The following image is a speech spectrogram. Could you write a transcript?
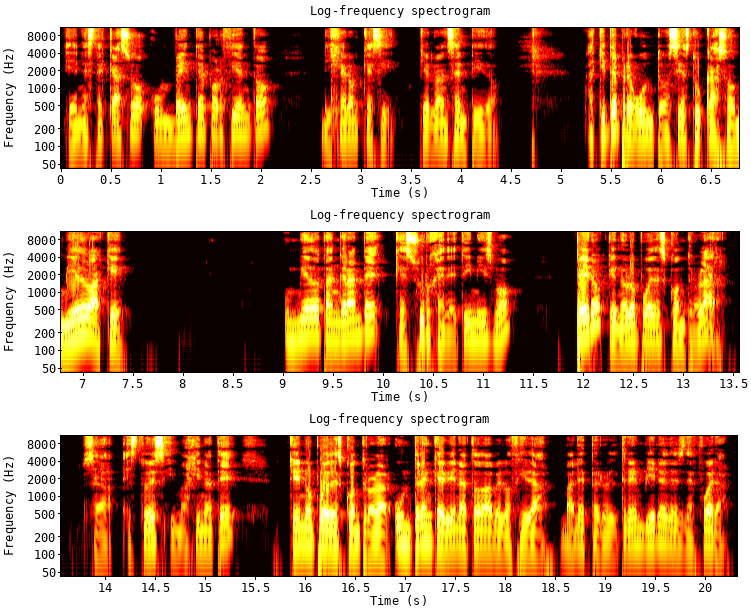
Y en este caso, un 20% dijeron que sí, que lo han sentido. Aquí te pregunto, si es tu caso, ¿miedo a qué? Un miedo tan grande que surge de ti mismo, pero que no lo puedes controlar. O sea, esto es, imagínate que no puedes controlar un tren que viene a toda velocidad, ¿vale? Pero el tren viene desde fuera.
